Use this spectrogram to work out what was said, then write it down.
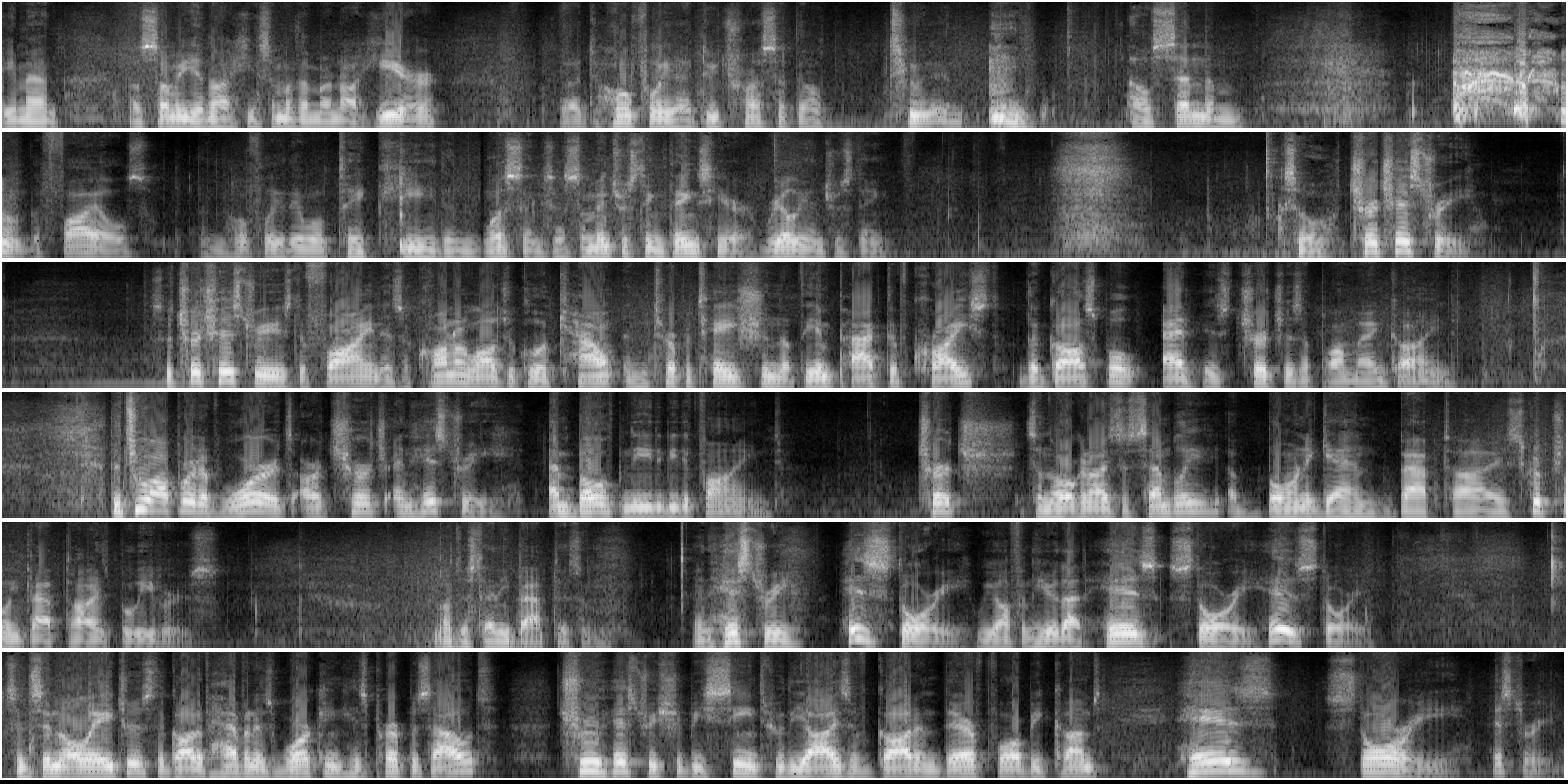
Amen. Now, some of you not here, some of them are not here, but hopefully, I do trust that they'll tune in. I'll send them the files, and hopefully, they will take heed and listen. So, some interesting things here, really interesting. So, church history. So, church history is defined as a chronological account and interpretation of the impact of Christ, the gospel, and his churches upon mankind. The two operative words are church and history, and both need to be defined. Church, it's an organized assembly of born again, baptized, scripturally baptized believers. Not just any baptism. And history, his story. We often hear that. His story. His story. Since in all ages the God of heaven is working his purpose out, true history should be seen through the eyes of God and therefore becomes his story. History.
